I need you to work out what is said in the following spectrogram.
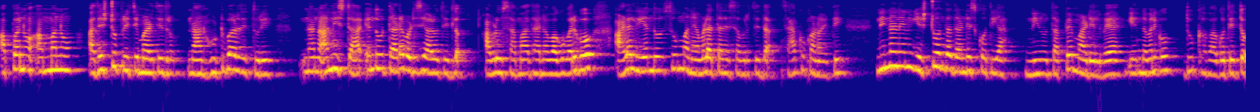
ಅಪ್ಪನು, ಅಮ್ಮನು ಅದೆಷ್ಟು ಪ್ರೀತಿ ಮಾಡ್ತಿದ್ರು. ನಾನು ಹುಟ್ಟಬಾರ್ದಿತ್ತು ರೀ. ನನ್ನ ಅನಿಷ್ಟ ಎಂದು ತಡಬಡಿಸಿ ಅಳುತ್ತಿದ್ಲು ಅವಳು ಸಮಾಧಾನವಾಗುವವರೆಗೂ ಅಳಲಿ ಎಂದು ಸುಮ್ಮನೆ ಅವಳ ತಲೆ ಸವರುತ್ತಿದ್ದ. ಸಾಕು ಕಾಣೋಯ್ತಿ, ನಿನ್ನ ನಿನಗೆ ಎಷ್ಟು ಅಂತ ದಂಡಿಸ್ಕೋತೀಯ? ನೀನು ತಪ್ಪೇ ಮಾಡಿಲ್ವೇ ಎಂದವನಿಗೂ ದುಃಖವಾಗುತ್ತಿತ್ತು.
